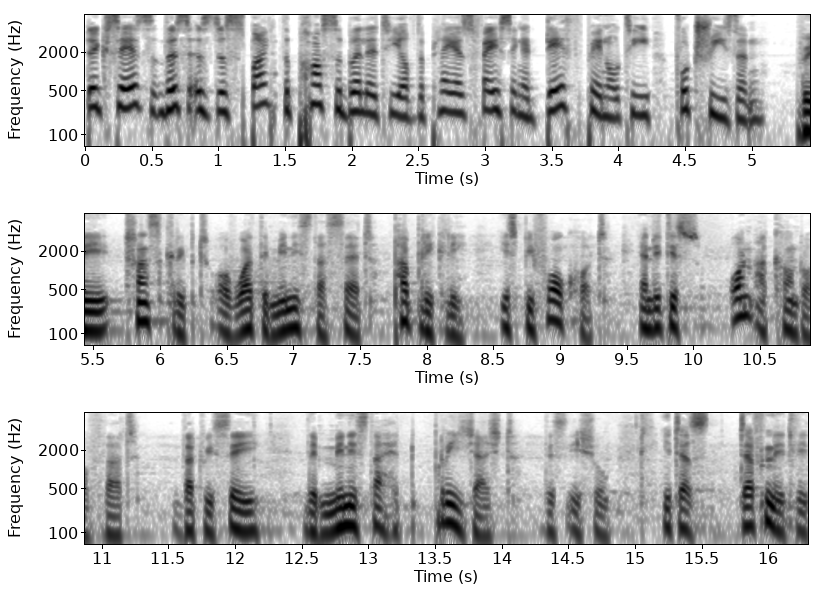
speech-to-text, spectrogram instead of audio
Dick says this is despite the possibility of the players facing a death penalty for treason. The transcript of what the minister said publicly is before court, and it is on account of that that we say the minister had prejudged this issue. It has definitely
